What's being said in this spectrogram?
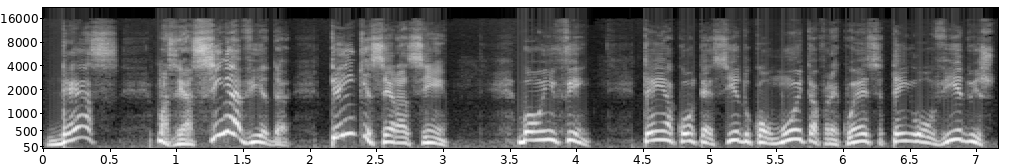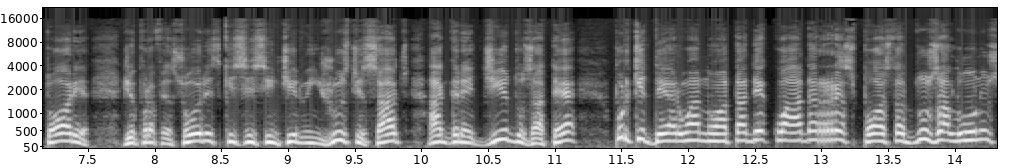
Dez. Mas é assim a vida. Tem que ser assim. Bom, enfim, tem acontecido com muita frequência, tenho ouvido história de professores que se sentiram injustiçados, agredidos até, porque deram a nota adequada à resposta dos alunos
